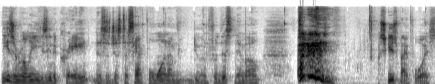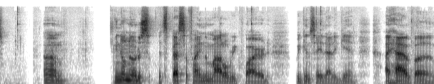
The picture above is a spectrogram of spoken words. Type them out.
These are really easy to create. This is just a sample one I'm doing for this demo. Excuse my voice. Um, and you'll notice it's specifying the model required. We can say that again. I have uh,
